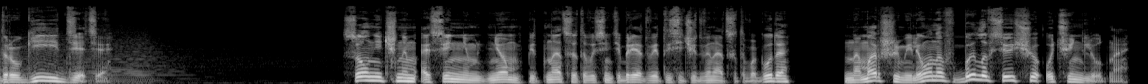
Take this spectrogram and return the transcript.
Другие дети. Солнечным осенним днем 15 сентября 2012 года на марше миллионов было все еще очень людно.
